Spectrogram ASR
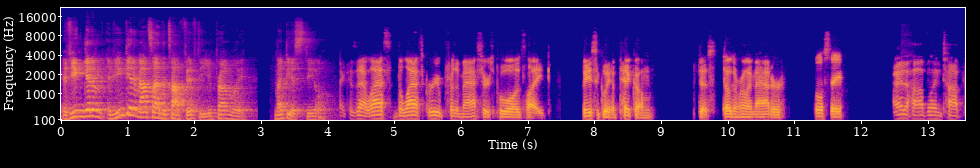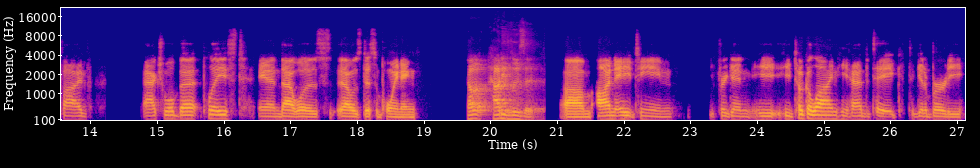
If you can get him, if you can get him outside the top 50, you probably Might be a steal. Because that last the last group for the Masters pool is like basically a pick 'em. Just doesn't really matter. We'll see. I had a Hovland top five actual bet placed, and that was that was disappointing. How how did he lose it? Um, on eighteen, he friggin' he he took a line he had to take to get a birdie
